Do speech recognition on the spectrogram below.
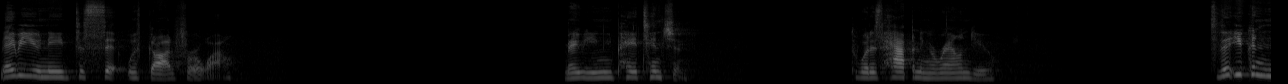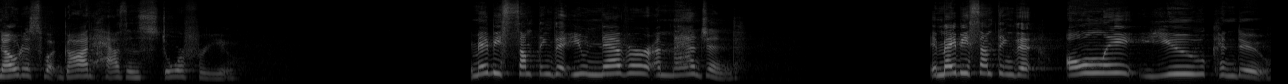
Maybe you need to sit with God for a while. Maybe you need to pay attention to what is happening around you so that you can notice what God has in store for you. It may be something that you never imagined. It may be something that only you can do.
